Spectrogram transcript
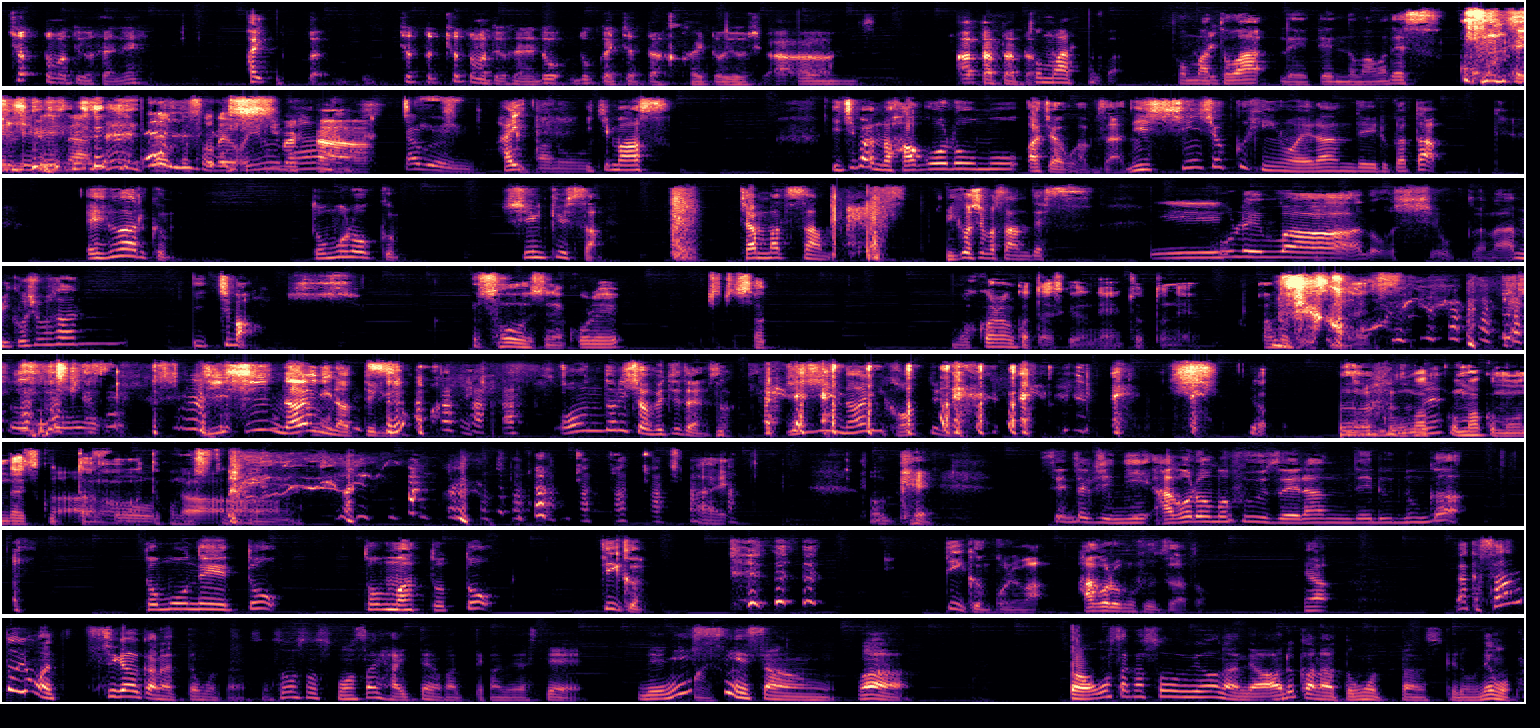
ちょっと待ってくださいね。はい。ちょっと、ちょっと待ってくださいね。ど、どっか行っちゃった回答用紙が。あーあったあったあった。トマトは、トマトは0点のままです。なんかそれを言うしましな。た。多分、はい。あのい、きます。1番の羽衣、あ、違う、ごめんなさい。日清食品を選んでいる方、FR 君、ともろう君、鍼灸師さん、ちゃんまつさん、みこしばさんです。えーこれは、どうしようかな。みこしばさん、1番。そうですね、これ、ちょっとさ、わからんかったですけどね、ちょっとね。あんまり自信ないです。自信ないになってるよ。本当に喋ってたやん、さっき。自信ないに変わってるよ。なんかうまねく、うまく問題作ったなーってこの人。はい。OK。選択肢2、羽衣フーズ選んでるのが、ともねーと、トマトと、T 君。T 君、これは、羽衣フーズだと。いや、なんか3と4は違うかなって思ったんですよ。そもそもスポンサーに入ってるのかって感じがして。で、日清さんは、まあ大阪創業なんであるかなと思ったんですけど、でも、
